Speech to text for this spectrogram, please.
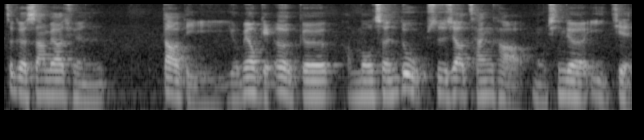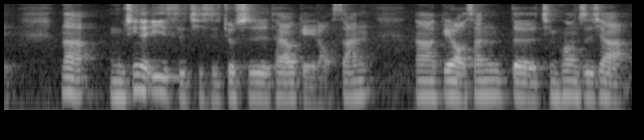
这个商标权到底有没有给二哥？某程度是需要参考母亲的意见。那母亲的意思其实就是他要给老三，那给老三的情况之下，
